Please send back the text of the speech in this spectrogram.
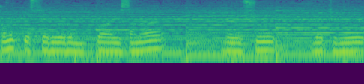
tanık gösteriyorum doğayı sana, doğuşu ve türü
